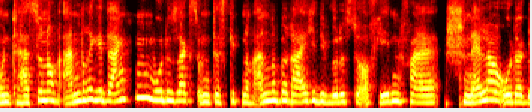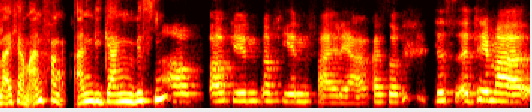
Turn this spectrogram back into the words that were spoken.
Und hast du noch andere Gedanken, wo du sagst, und es gibt noch andere Bereiche, die würdest du auf jeden Fall schneller oder gleich am Anfang angegangen wissen? Auf, auf, jeden, auf jeden Fall, ja. Also das äh, Thema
